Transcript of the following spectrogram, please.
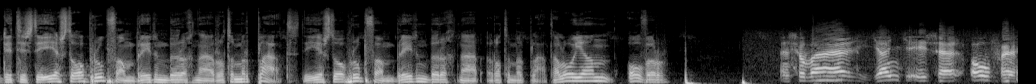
Dit is de eerste oproep van Bredenburg naar Rottemerplaat. De eerste oproep van Bredenburg naar Rottemerplaat. Hallo Jan, over. En zowaar, Jantje is er over.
